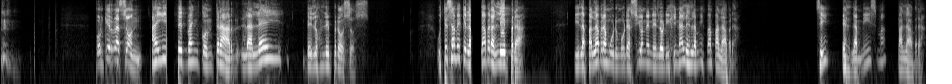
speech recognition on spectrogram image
¿Por qué razón? Ahí usted va a encontrar la ley de los leprosos. Usted sabe que la palabra lepra y la palabra murmuración en el original es la misma palabra. ¿Sí? Es la misma palabra.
